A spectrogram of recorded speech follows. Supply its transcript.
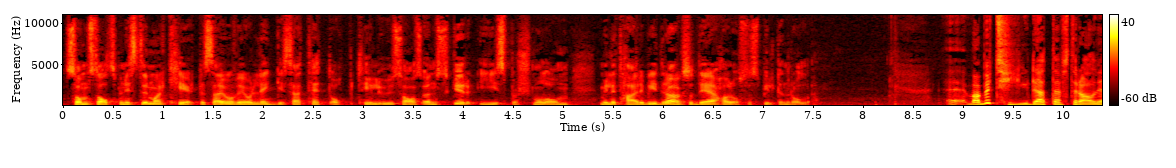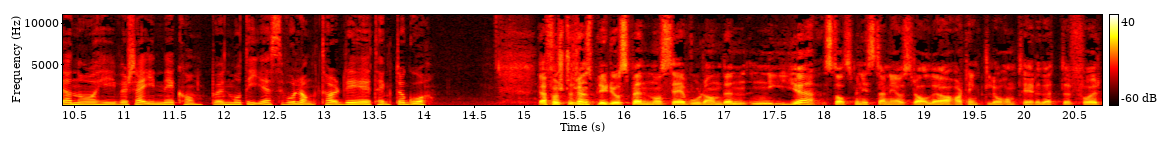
som statsminister markerte seg jo ved å legge seg tett opp til USAs ønsker i spørsmål om militære bidrag, så det har også spilt en rolle. Eh, hva betyr det at Australia nå hiver seg inn i kampen mot IS? Hvor langt har de tenkt å gå? Ja, Først og fremst blir det jo spennende å se hvordan den nye statsministeren i Australia har tenkt til å håndtere dette. For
